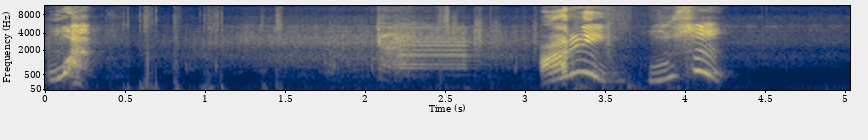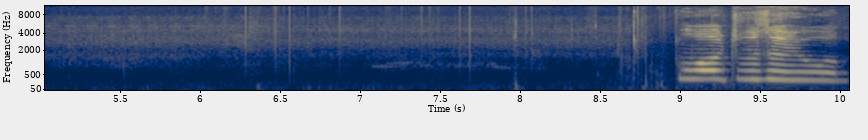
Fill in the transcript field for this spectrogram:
우와! 아니, 무슨. 도와주세요.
